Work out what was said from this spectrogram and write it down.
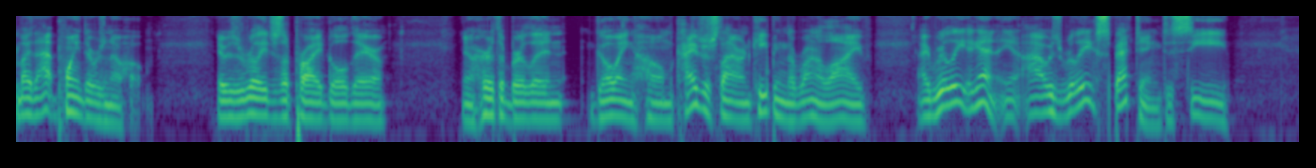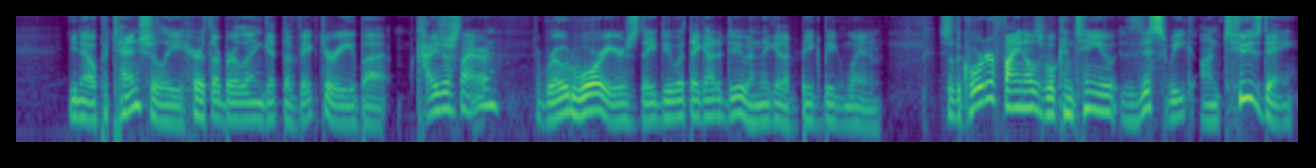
By that point, there was no hope. It was really just a pride goal there. You know, Hertha Berlin going home, Kaiserslautern keeping the run alive. I really, again, you know, I was really expecting to see, you know, potentially Hertha Berlin get the victory, but Kaiserslautern, Road Warriors, they do what they got to do and they get a big, big win. So the quarterfinals will continue this week on Tuesday.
